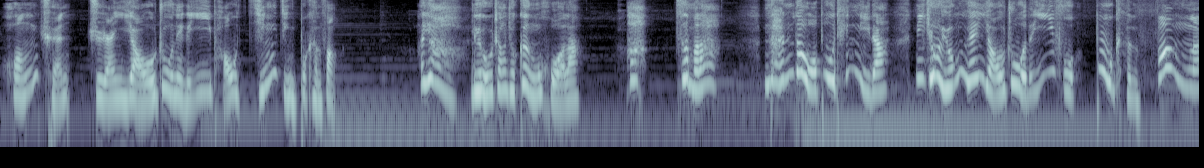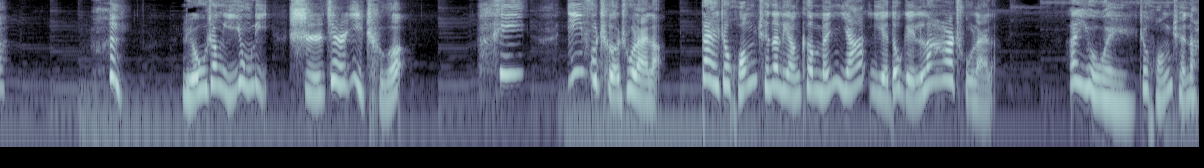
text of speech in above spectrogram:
黄权居然咬住那个衣袍，紧紧不肯放。哎呀，刘璋就更火了啊！怎么了？难道我不听你的，你就要永远咬住我的衣服不肯放了？哼！刘璋一用力，使劲一扯，嘿，衣服扯出来了，带着黄权的两颗门牙也都给拉出来了。哎呦喂，这黄权呐！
